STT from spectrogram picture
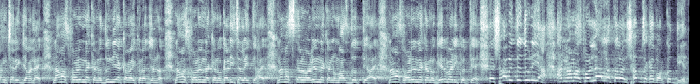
সাংসারিক ঝামেলায়। নামাজ পড়েন না কেন? দুনিয়া কামাই করার জন্য। নামাজ পড়েন না কেন? গাড়ি চালাইতে হয়। নামাজ পড়েন না কেন? মাছ ধরতে হয়। নামাজ পড়েন না কেন? ঘের বাড়ি করতে হয়। এ সবই তো দুনিয়া। আর নামাজ পড়লে আল্লাহ তালা ওই সব জায়গায় বরকত দেয়।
